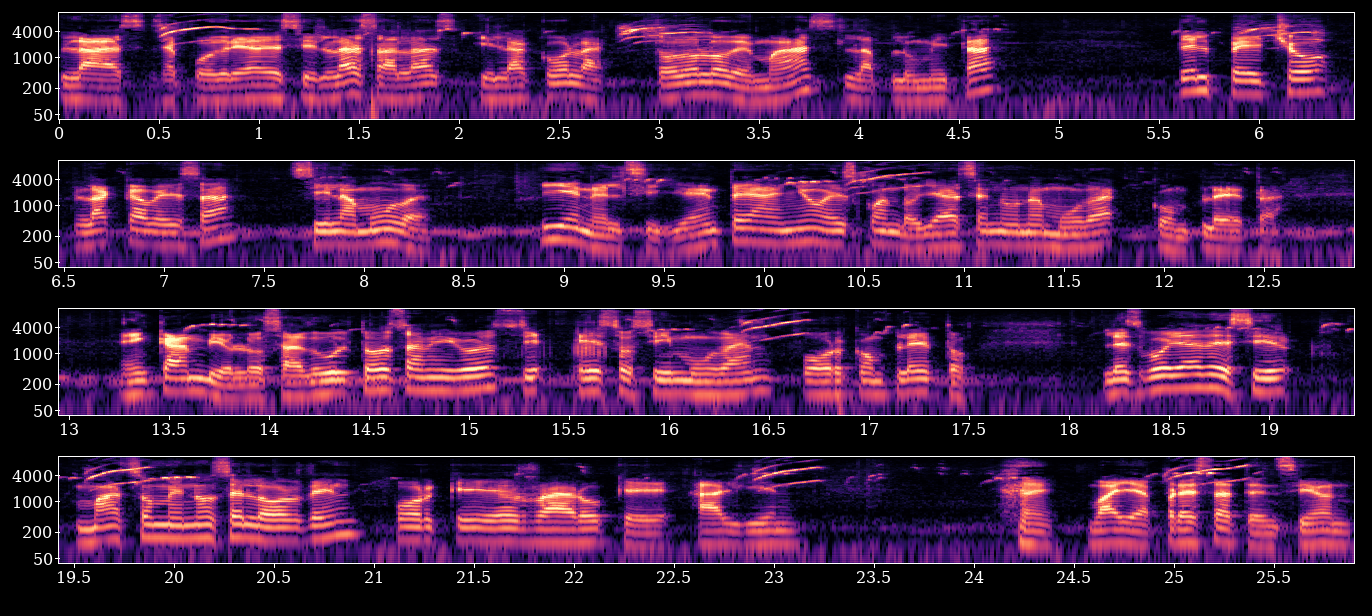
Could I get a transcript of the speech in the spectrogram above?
las, se podría decir las alas y la cola. Todo lo demás, la plumita del pecho, la cabeza, sí la mudan. Y en el siguiente año es cuando ya hacen una muda completa. En cambio, los adultos, amigos, eso sí mudan por completo. Les voy a decir más o menos el orden porque es raro que alguien vaya, presta atención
